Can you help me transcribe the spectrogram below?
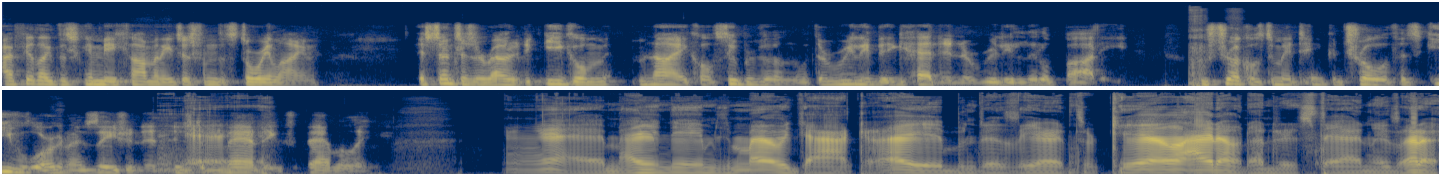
I feel like this can be a comedy just from the storyline. It centers around an egomaniacal supervillain with a really big head and a really little body, who struggles to maintain control of his evil organization and his demanding family. Yeah, my name's MODOK. I am just here to kill. I don't understand. Is that a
